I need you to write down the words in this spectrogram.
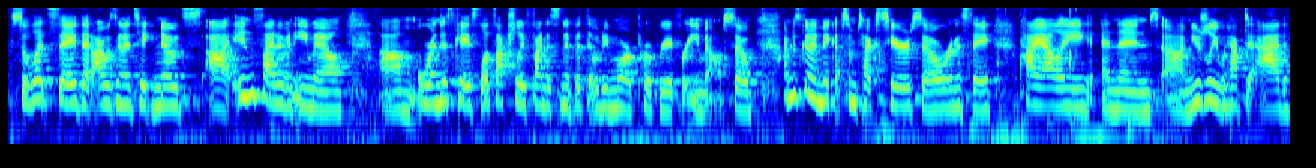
So let's say that I was going to take notes uh, inside of an email, um, or in this case, let's actually find a snippet that would be more appropriate for email. So I'm just going to make up some text here. So we're going to say, Hi, Ali, and then um, usually we have to add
